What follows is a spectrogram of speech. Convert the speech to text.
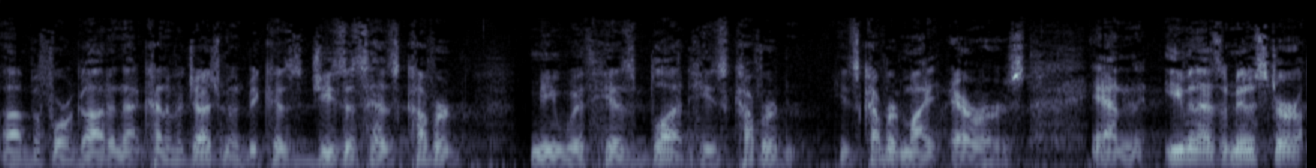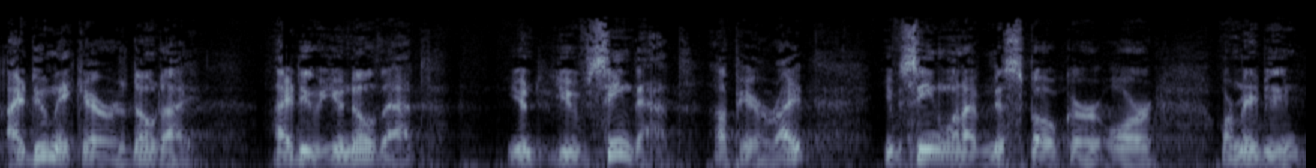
uh, before God in that kind of a judgment because Jesus has covered me with His blood. He's covered. He's covered my errors. And even as a minister, I do make errors, don't I? I do. You know that. You, you've seen that up here, right? You've seen when I've misspoke or, or, or maybe,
